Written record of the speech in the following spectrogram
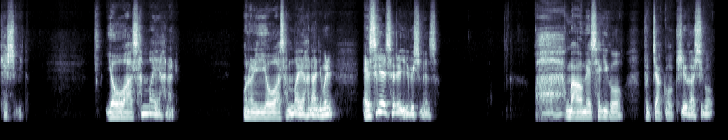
계십니다. 여호와 삼마의 하나님. 오늘 이 여호와 삼마의 하나님을 에스겔서를 읽으시면서 꼭 마음에 새기고 붙잡고 기억하시고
